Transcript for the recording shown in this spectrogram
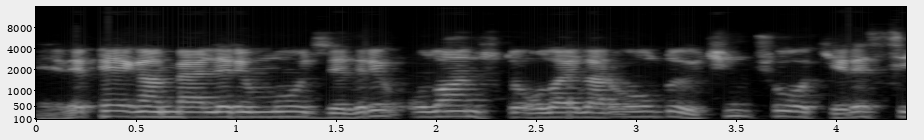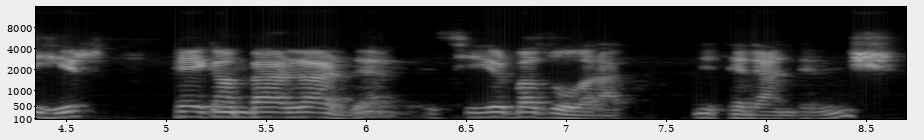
E, ve peygamberlerin mucizeleri olağanüstü olaylar olduğu için çoğu kere sihir, peygamberler de sihirbaz olarak nitelendirilmiş.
